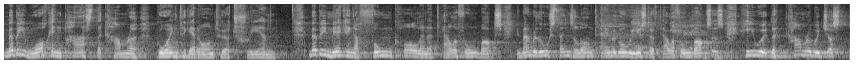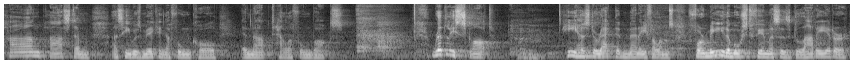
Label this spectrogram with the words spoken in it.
Maybe walking past the camera, going to get onto a train Maybe making a phone call in a telephone box. You remember those things a long time ago? We used to have telephone boxes. He would, the camera would just pan past him as he was making a phone call in that telephone box. Ridley Scott. He has directed many films. For me, the most famous is Gladiator,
